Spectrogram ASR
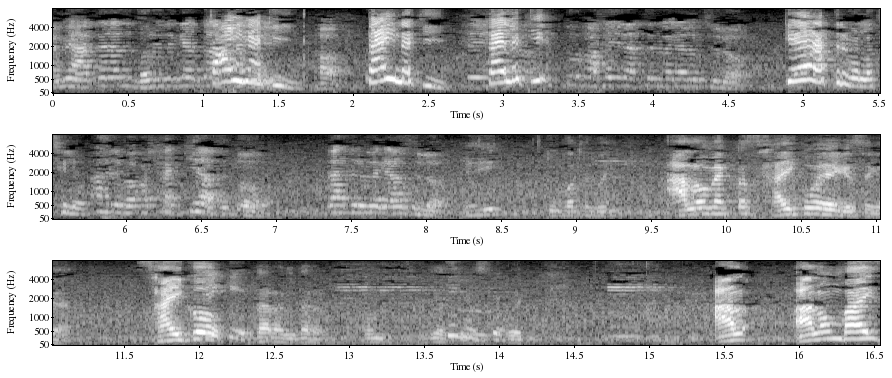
আমি হাতে হাতে ধরে দেখে তাই নাকি? হ্যাঁ। তাই নাকি? তাইলে কি তোর বাসায় রাত্রে বেলা ছিল? কে রাত্রেবেলা ছিল? আরে বাবা সাক্ষী আছে তো। রাত্রে বেলা গেল ছিল? এই তুই কথা কই? আলম একটা সাইকো হয়ে গেছে গা। সাইকো। দাঁড়ান দাঁড়ান আল- আলম ভাই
